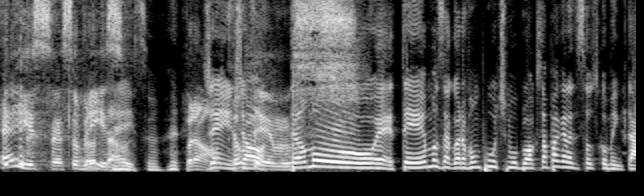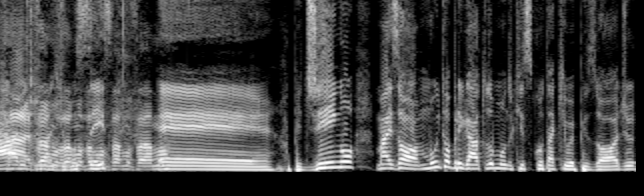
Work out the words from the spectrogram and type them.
É isso, é sobre isso. É isso. Pronto. Gente, Então ó, temos. tamo, é, temos. Agora vamos pro último bloco, só pra agradecer os comentários Ai, vamos, de vamos, vocês. vamos, vamos, vamos. É, rapidinho. Mas, ó, muito obrigado a todo mundo que escuta aqui o episódio.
